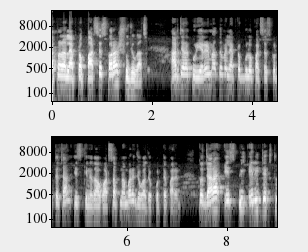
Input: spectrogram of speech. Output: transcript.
আপনারা ল্যাপটপ পারচেস করার সুযোগ আছে। আর যারা কুরিয়ারের মাধ্যমে ল্যাপটপগুলো পারচেস করতে চান, স্ক্রিনে দেওয়া হোয়াটসঅ্যাপ নাম্বারে যোগাযোগ করতে পারেন। তো যারা SP Elite x two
